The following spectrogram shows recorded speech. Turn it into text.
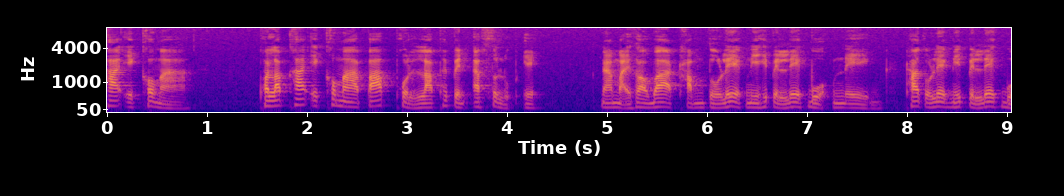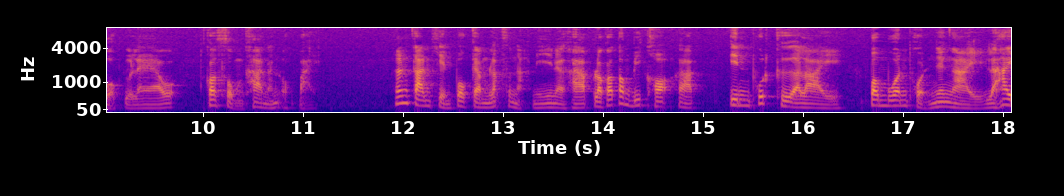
ค่า x เข้ามา พอรับค่า x เข้ามาปั๊บผลลัพธ์ให้เป็น absolute x นะหมายความว่าทำตัวเลขนี้ให้เป็นเลขบวกนั่นเอง ถ้าตัวเลขนี้เป็นเลขบวกอยู่แล้ว ก็ส่งค่านั้นออกไปนั้นการเขียนโปรแกรมลักษณะนี้นะครับ เราก็ต้องวิเคราะห์ครับ input คืออะไร ประมวลผลยังไง และให้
